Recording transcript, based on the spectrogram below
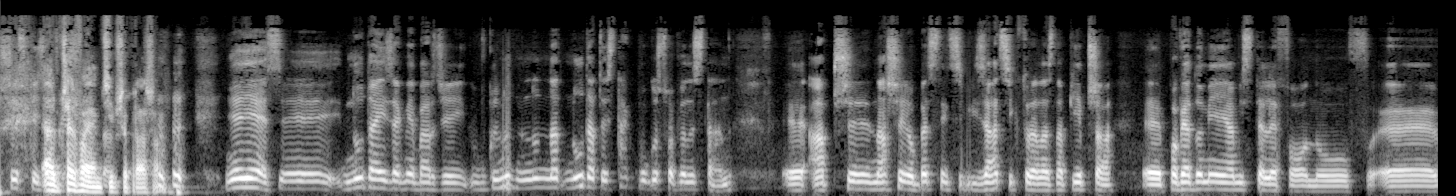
Wszystkie ale przerwałem ci, przepraszam. nie, nie, y, nuda jest jak najbardziej, w ogóle nuda to jest tak błogosławiony stan, y, a przy naszej obecnej cywilizacji, która nas napieprza powiadomieniami z telefonów, e,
